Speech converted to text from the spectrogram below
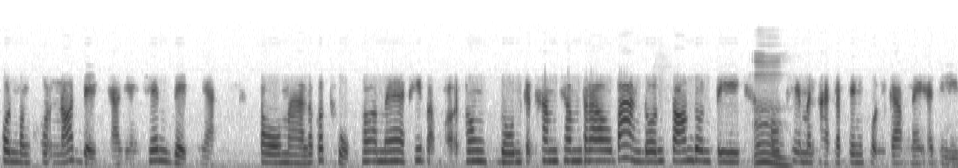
คนบางคนเนาะเด็กอย่างเช่นเด็กเนี่ยโตมาแล้วก็ถูกพ่อแม่ที่แบบต้องโดนกระทำชำเราบ้างโดนซ้อมโดนตี โอเค มันอาจจะเป็นผลกรรมในอดีต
